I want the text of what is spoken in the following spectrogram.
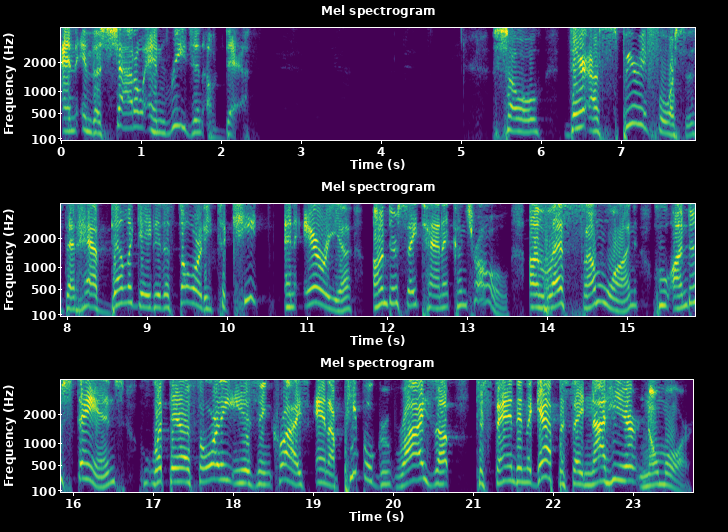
and in the shadow and region of death. So there are spirit forces that have delegated authority to keep an area under satanic control unless someone who understands what their authority is in Christ and a people group rise up to stand in the gap and say, Not here, no more.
